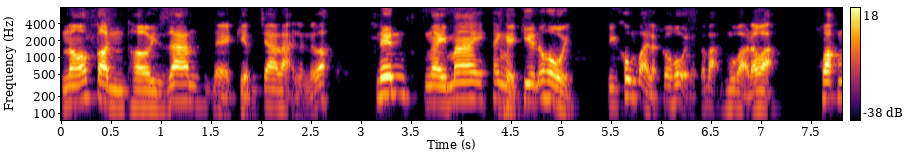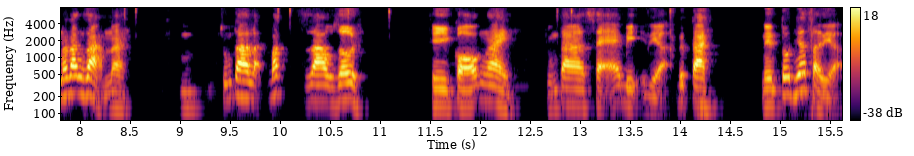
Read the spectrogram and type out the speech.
Nó cần thời gian để kiểm tra lại lần nữa. Nên ngày mai hay ngày kia nó hồi thì không phải là cơ hội để các bạn mua vào đâu ạ. Hoặc nó đang giảm này chúng ta lại bắt giao rơi thì có ngày chúng ta sẽ bị gì ạ? Đứt tay. Nên tốt nhất là gì ạ?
